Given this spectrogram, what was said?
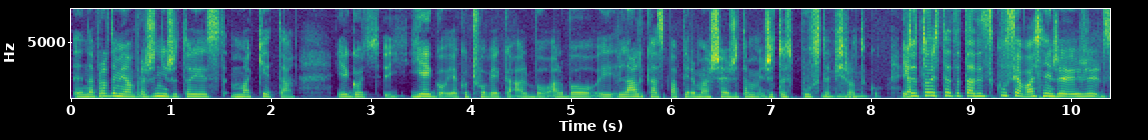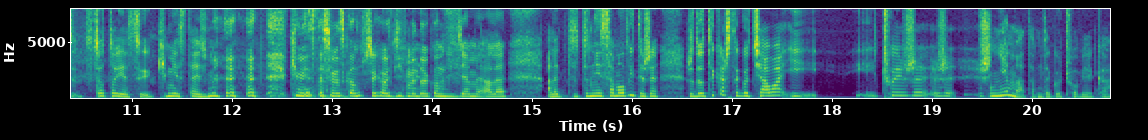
e, naprawdę miałam wrażenie, że to jest makieta jego, jego jako człowieka, albo, albo y, lalka z papier masze, że, tam, że to jest puste w Mhm. środku. I to, to jest ta, ta, ta dyskusja właśnie, że, że co to jest, kim jesteśmy, kim jesteśmy, skąd przychodzimy, dokąd idziemy, ale, ale to, to niesamowite, że, że dotykasz tego ciała i i czuję, że, że, że nie ma tam tego człowieka,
